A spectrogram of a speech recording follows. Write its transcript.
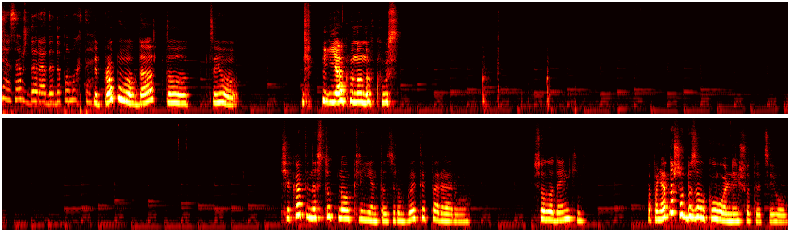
я завжди рада допомогти. Ти пробував, да? То це його. Як воно на вкус? Чекати наступного клієнта, зробити перерву. Солоденький. Та понятно, що безалкогольний, що ти цей. У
